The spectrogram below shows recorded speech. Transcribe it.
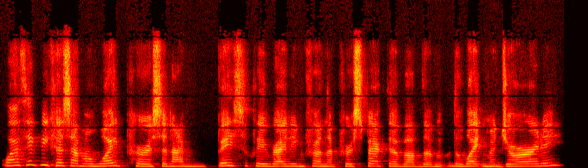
Well, I think because I'm a white person, I'm basically writing from the perspective of the, the white majority.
